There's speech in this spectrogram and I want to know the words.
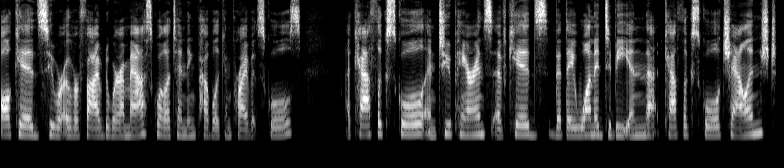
all kids who were over 5 to wear a mask while attending public and private schools a Catholic school and two parents of kids that they wanted to be in that Catholic school challenged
